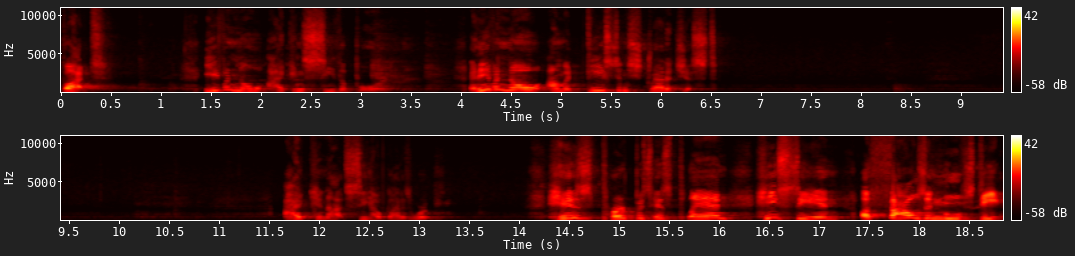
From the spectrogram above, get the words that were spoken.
but even though I can see the board, and even though I'm a decent strategist, I cannot see how God is working. His purpose, his plan, he's seeing a thousand moves deep.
